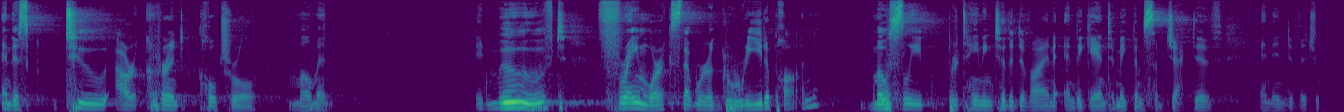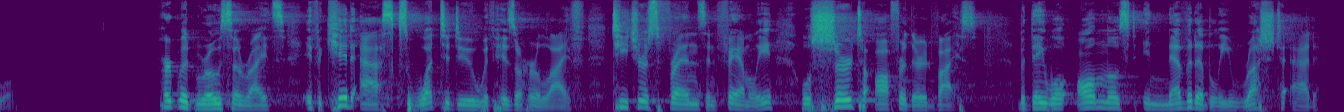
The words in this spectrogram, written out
and this to our current cultural moment. It moved frameworks that were agreed upon mostly pertaining to the divine, and began to make them subjective and individual. Hartmut Rosa writes If a kid asks what to do with his or her life, teachers, friends, and family will sure to offer their advice, but they will almost inevitably rush to add,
